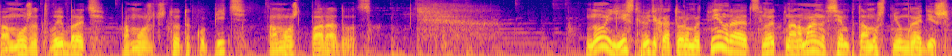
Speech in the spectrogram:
поможет выбрать, поможет что-то купить, поможет порадоваться. Но есть люди, которым это не нравится, но это нормально всем, потому что не угодишь.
